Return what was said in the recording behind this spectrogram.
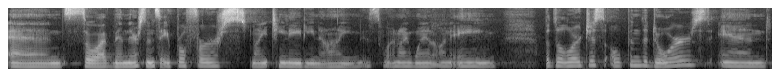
And so I've been there since April 1st, 1989 is when I went on AIM. But the Lord just opened the doors, and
